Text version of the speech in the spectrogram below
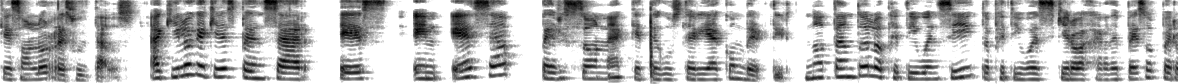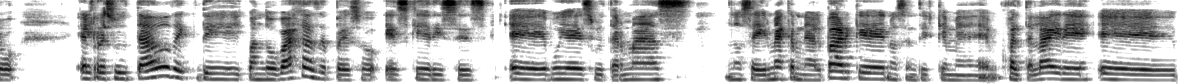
que son los resultados. Aquí lo que quieres pensar es en esa persona que te gustaría convertir. No tanto el objetivo en sí, tu objetivo es quiero bajar de peso, pero el resultado de, cuando bajas de peso es que dices eh, voy a disfrutar más no sé, irme a caminar al parque, no sentir que me falta el aire, eh,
